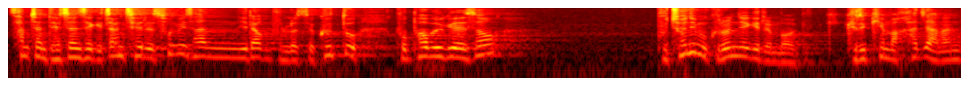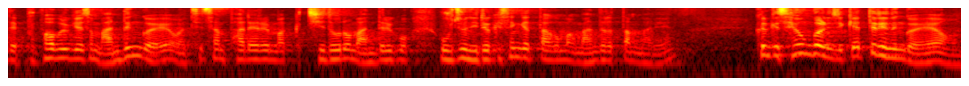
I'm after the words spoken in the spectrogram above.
삼천 대천세계 전체를 수미산이라고 불렀어요. 그것도 부파불교에서 부처님은 그런 얘기를 뭐 그렇게 막 하지 않았는데 부파불교에서 만든 거예요. 738회를 막 지도로 만들고 우주는 이렇게 생겼다고 막 만들었단 말이에요. 그렇게 세운 걸 이제 깨뜨리는 거예요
